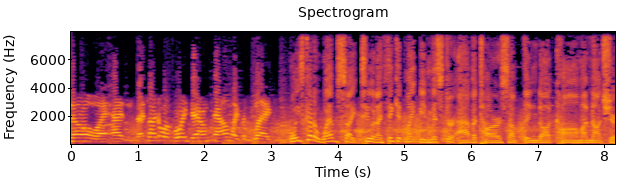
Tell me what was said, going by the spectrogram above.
No, I hadn't. I tried to avoid downtown like the plague. Well, he's got a website too, and I think it might be MrAvatar something.com. I'm not sure.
